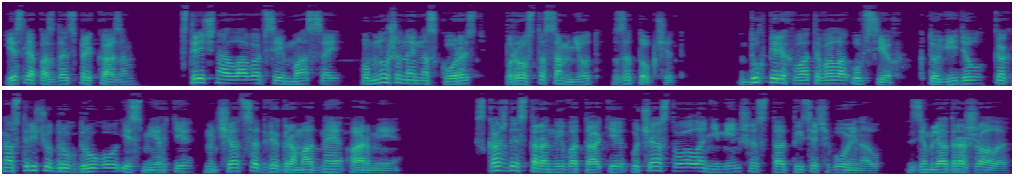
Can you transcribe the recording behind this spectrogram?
Если опоздать с приказом, встречная лава всей массой, умноженной на скорость, просто сомнет, затопчет. Дух перехватывало у всех, кто видел, как навстречу друг другу и смерти мчатся две громадные армии. С каждой стороны в атаке участвовало не меньше ста тысяч воинов, Земля дрожала.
